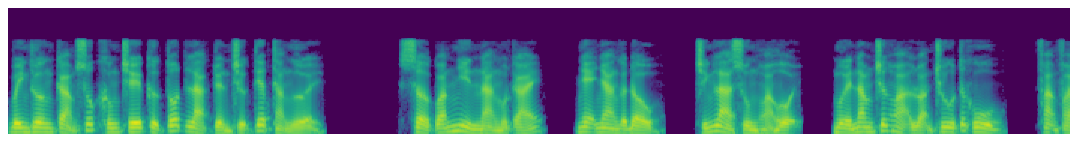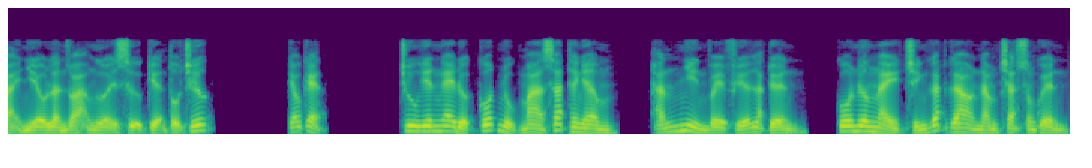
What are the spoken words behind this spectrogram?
Bình thường cảm xúc khống chế cực tốt lạc tuyển trực tiếp thẳng người. Sở quán nhìn nàng một cái, nhẹ nhàng gật đầu, chính là sùng hòa hội, mười năm trước họa loạn chu tức khu, phạm phải nhiều lần dọa người sự kiện tổ chức. Kéo kẹt. Chu yên nghe được cốt nhục ma sát thanh âm, hắn nhìn về phía lạc tuyển cô nương này chính gắt gao nắm chặt xong quyền,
